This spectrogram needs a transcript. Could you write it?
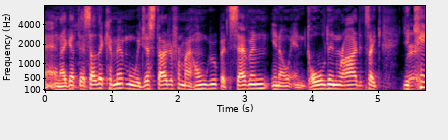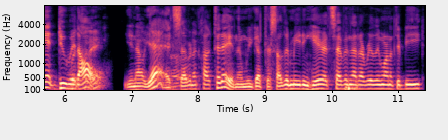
And I got this other commitment. We just started from my home group at seven, you know, in Goldenrod. It's like you Where- can't do it where all. You know, yeah, it's seven o'clock today. And then we got this other meeting here at seven that I really wanted to be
